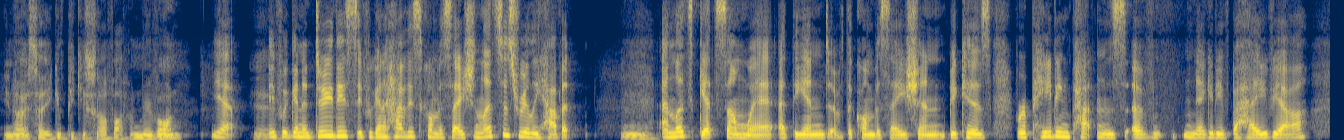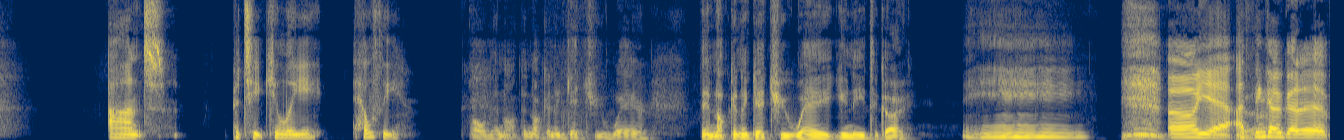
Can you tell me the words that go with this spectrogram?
You know, so you can pick yourself up and move on. Yeah. yeah. If we're going to do this, if we're going to have this conversation, let's just really have it. Mm. And let's get somewhere at the end of the conversation because repeating patterns of negative behavior aren't particularly healthy. Oh, they're not. They're not going to get you where they're not going to get you where you need to go. Mm. Oh yeah, I think I've got a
